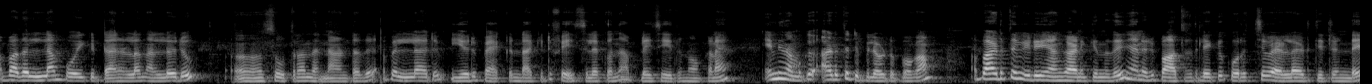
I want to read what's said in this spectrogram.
അപ്പോൾ അതെല്ലാം പോയി കിട്ടാനുള്ള നല്ലൊരു സൂത്രം തന്നെയാണ് ഉണ്ടത് അപ്പോൾ എല്ലാവരും ഈ ഒരു പാക്ക് ഉണ്ടാക്കിയിട്ട് ഫേസിലൊക്കെ ഒന്ന് അപ്ലൈ ചെയ്ത് നോക്കണേ. ഇനി നമുക്ക് അടുത്ത ടിപ്പിലോട്ട് പോകാം. അപ്പോൾ അടുത്ത വീഡിയോ ഞാൻ കാണിക്കുന്നത് ഞാനൊരു പാത്രത്തിലേക്ക് കുറച്ച് വെള്ളം എടുത്തിട്ടുണ്ട്.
